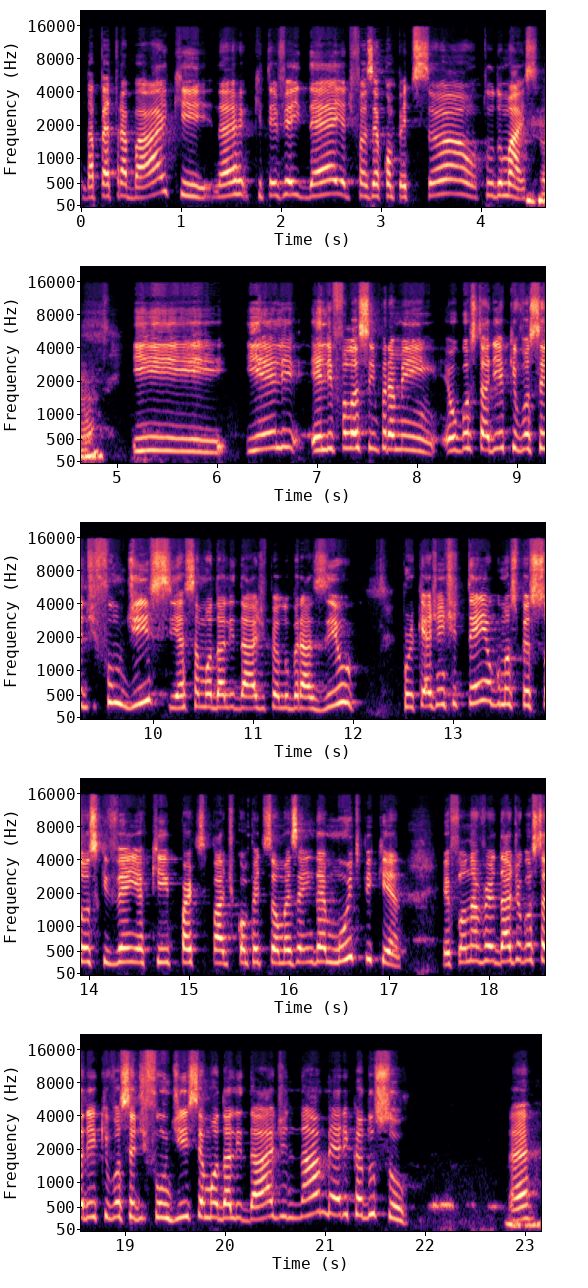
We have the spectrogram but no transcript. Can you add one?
da Petra Bike, né? Que teve a ideia de fazer a competição, tudo mais. Uhum. E, e ele, ele falou assim para mim: eu gostaria que você difundisse essa modalidade pelo Brasil porque a gente tem algumas pessoas que vêm aqui participar de competição, mas ainda é muito pequeno. Ele falou: na verdade, eu gostaria que você difundisse a modalidade na América do Sul, né?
